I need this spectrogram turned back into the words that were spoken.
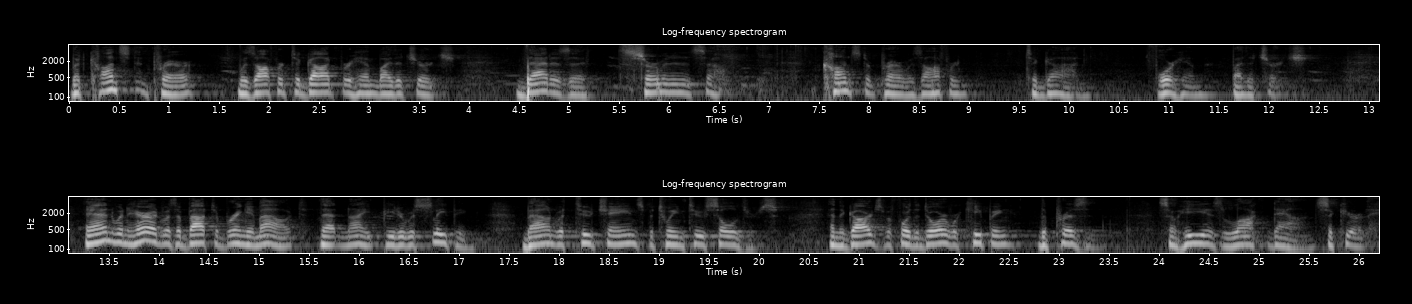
but constant prayer was offered to God for him by the church. That is a sermon in itself. Constant prayer was offered to God for him by the church. And when Herod was about to bring him out that night, Peter was sleeping, bound with two chains between two soldiers. And the guards before the door were keeping the prison. So he is locked down securely.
